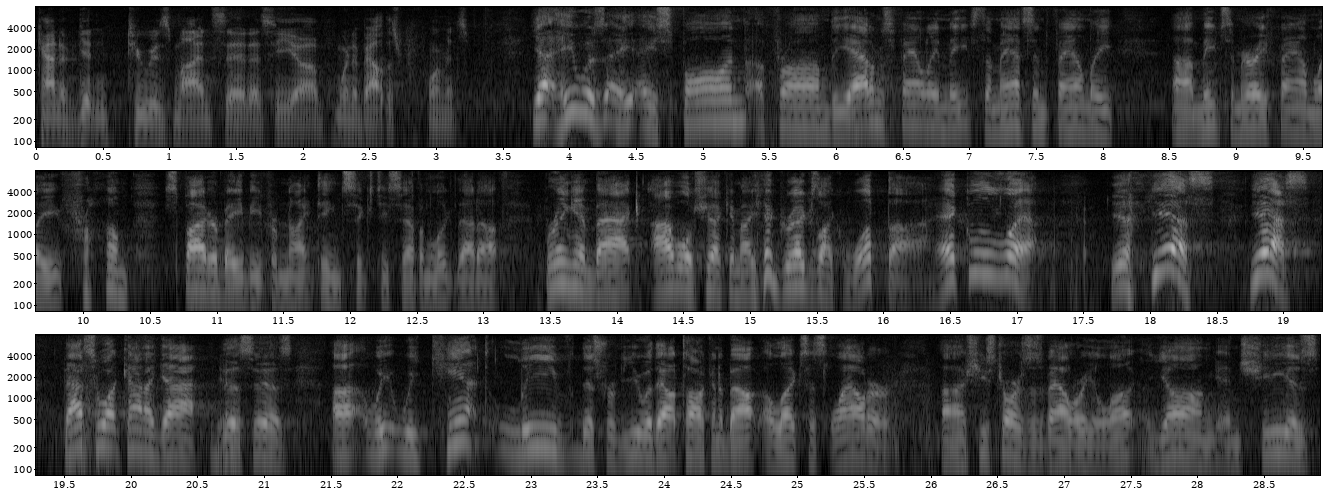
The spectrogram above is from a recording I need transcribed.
kind of get into his mindset as he uh, went about this performance. Yeah, he was a, a spawn from the Addams family meets the Manson family uh, meets the Merrye family from Spider Baby from 1967. Look that up. Bring him back. I will check him out. Yeah, Greg's like, what the heck was that? Yeah, yes, yes. That's what kind of guy this is. Uh, we, we can't leave this review without talking about Alexis Louder. Uh, she stars as Valerie Lo- Young, and she is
